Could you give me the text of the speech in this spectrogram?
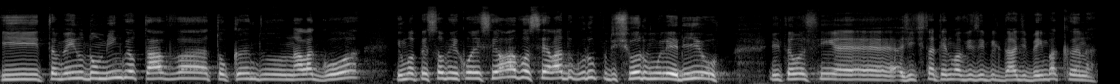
E também no domingo eu estava tocando na Lagoa e uma pessoa me reconheceu, ah, você é lá do grupo de choro mulherio. Então, assim, é, a gente está tendo uma visibilidade bem bacana.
